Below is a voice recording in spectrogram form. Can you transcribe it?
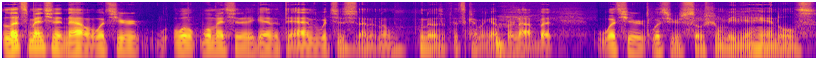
let's mention it now. What's your? We'll we'll mention it again at the end, which is I don't know. Who knows if it's coming up or not? But what's your what's your social media handles?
